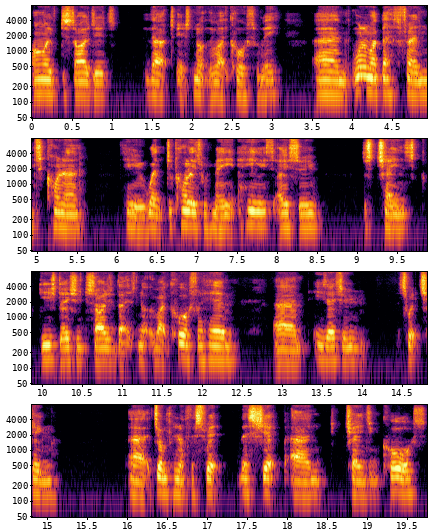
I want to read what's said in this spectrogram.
I've decided that it's not the right course for me. Um, one of my best friends, Connor, who went to college with me, he's also just changed. He's actually decided that it's not the right course for him. Um, he's actually switching, uh, jumping off the swi- the ship and changing course.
